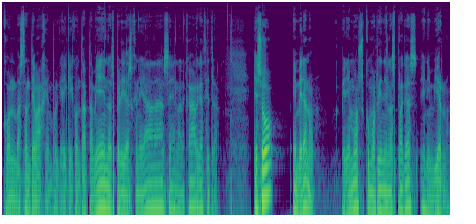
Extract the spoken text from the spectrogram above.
con bastante margen, porque hay que contar también las pérdidas generadas en la carga, etc. Eso en verano. Veremos cómo rinden las placas en invierno.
